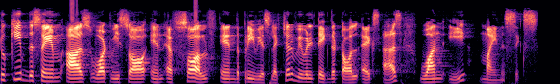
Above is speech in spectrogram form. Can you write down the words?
to keep the same as what we saw in fsolve in the previous lecture. We will take the tall x as 1e minus 6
